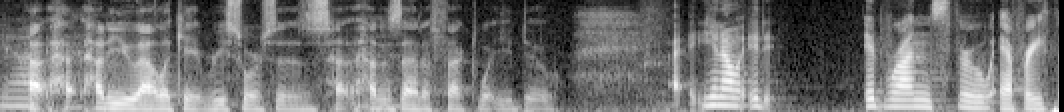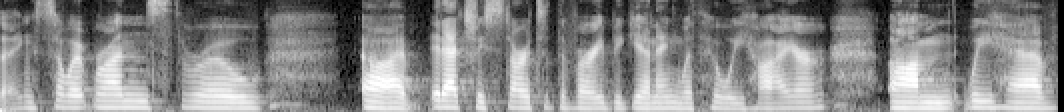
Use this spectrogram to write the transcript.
Yeah. how, how, how do you allocate resources? How, how does that affect what you do? Uh, you know, it, it runs through everything. So it runs through, uh, it actually starts at the very beginning with who we hire. Um, we have,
